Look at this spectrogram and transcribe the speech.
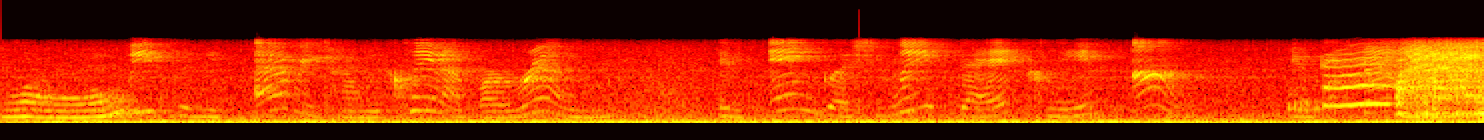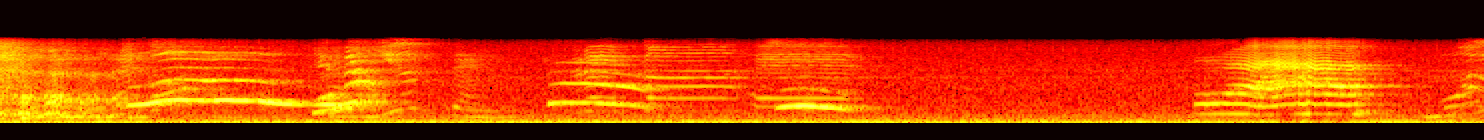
One. We it every time we clean up our room. In English, we say clean up. In Yeah. you sing recoge. Muy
